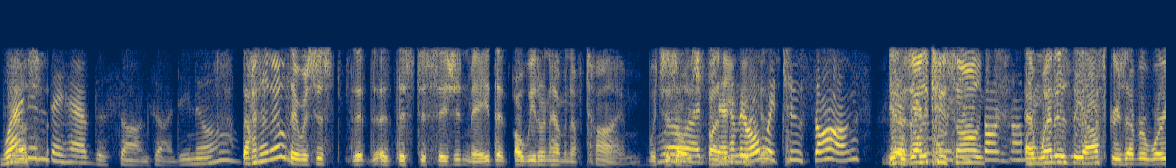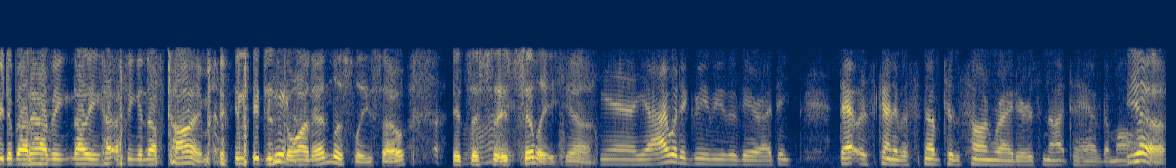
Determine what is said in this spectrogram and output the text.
Why You know, didn't they have the songs on? Do you know? I don't know. There was just th- th- this decision made that oh we don't have enough time, which is always I- funny. And there are only two songs. Yeah, there's only There are two songs, And when is the Oscars ever worried about having not having enough time? I mean, they just go on endlessly. So it's it's, Right. it's silly. Yeah. Yeah, yeah, I would agree with you there. I think that was kind of a snub to the songwriters not to have them all. Yeah,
